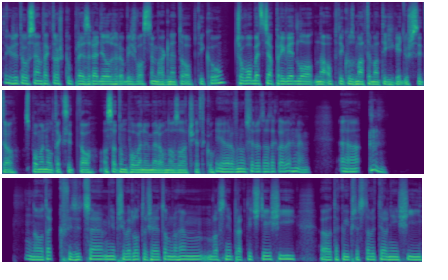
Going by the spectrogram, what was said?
Takže to už nám tak trošku prezradil, že robíš vlastne magnetooptiku. Čo vôbec ťa priviedlo na optiku z matematiky, keď už si to spomenul, tak si to sa tomu povenujeme rovno z začiatku. Jo, rovnou se do toho takhle vrhnem. Uh, No tak k fyzice mě přivedlo to, že je to mnohem vlastně praktičtější, takový představitelnější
